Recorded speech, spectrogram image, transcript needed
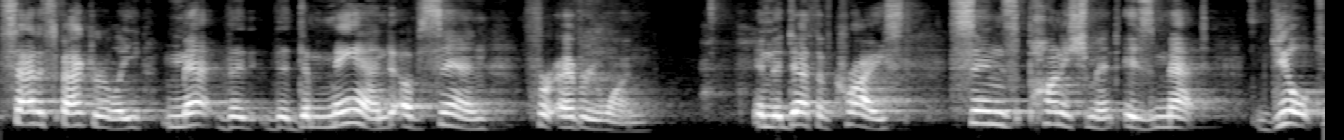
satisfactorily met the, the demand of sin for everyone. In the death of Christ, sin's punishment is met, guilt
